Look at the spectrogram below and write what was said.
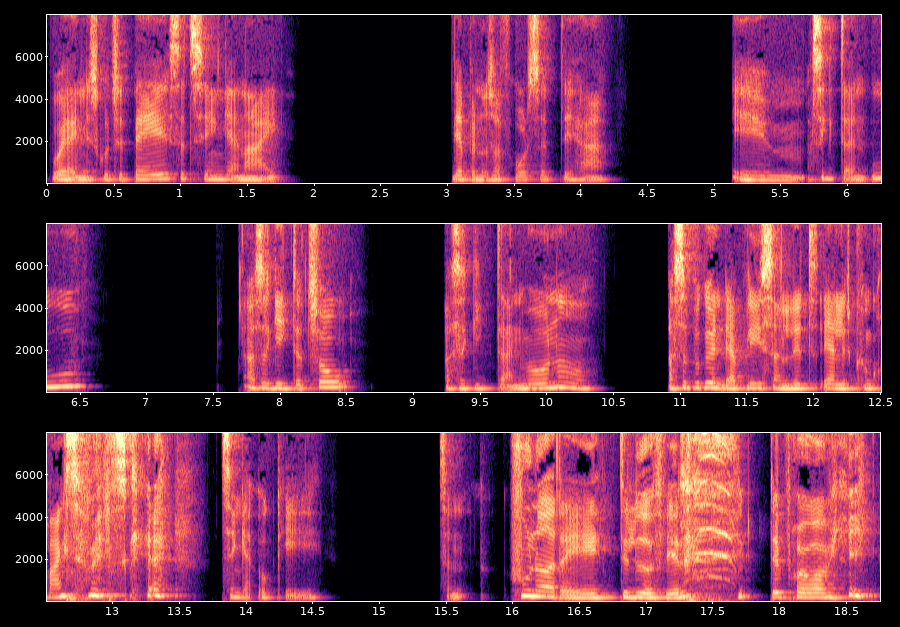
hvor jeg egentlig skulle tilbage, så tænkte jeg, nej, jeg bliver nødt til at fortsætte det her. Øhm, og så gik der en uge, og så gik der to, og så gik der en måned, og så begyndte jeg at blive sådan lidt, jeg er lidt konkurrencemenneske. tænkte jeg, okay, sådan 100 dage, det lyder fedt. det prøver vi.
